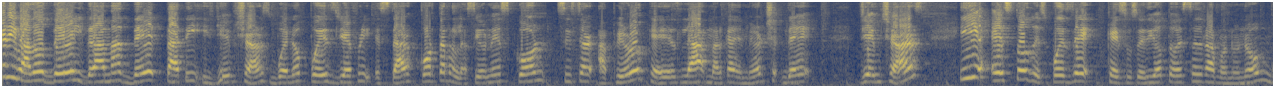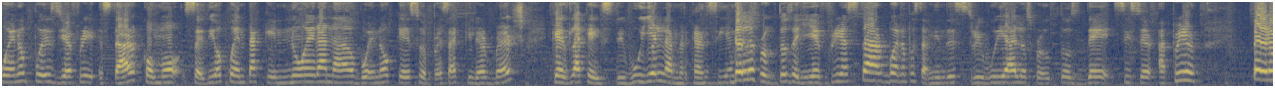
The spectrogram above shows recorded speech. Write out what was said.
derivado del drama de Tati y James Charles, bueno, pues Jeffree Star corta relaciones con Sister Apparel, que es la marca de merch de James Charles. Y esto después de que sucedió todo este drama, ¿no? Bueno, pues Jeffree Star, como se dio cuenta que no era nada bueno que su empresa Killer Merch, que es la que distribuye la mercancía de los productos de Jeffree Star, bueno, pues también distribuía los productos de Sister Appear. Pero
